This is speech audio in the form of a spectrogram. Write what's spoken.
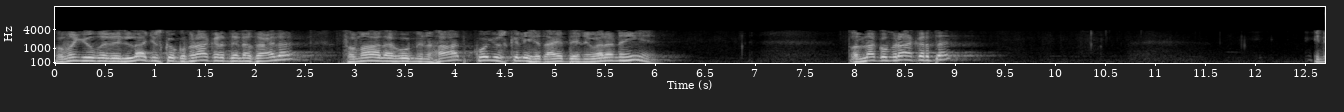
اللہ جس کو گمراہ کر دینا تعالی، فما لہو منہاد کوئی اس کے لیے ہدایت دینے والا نہیں ہے۔ تو اللہ گمراہ کرتا ہے۔ ان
